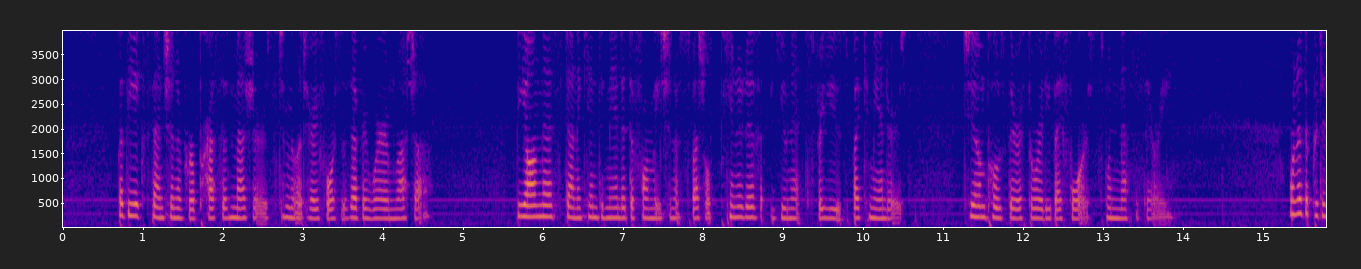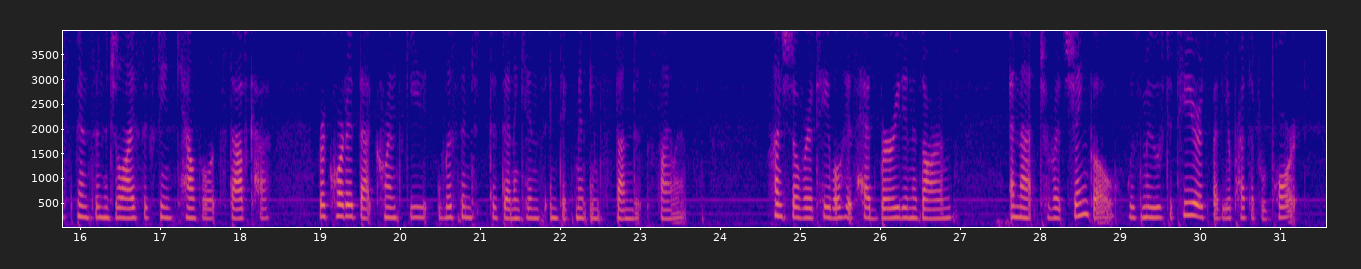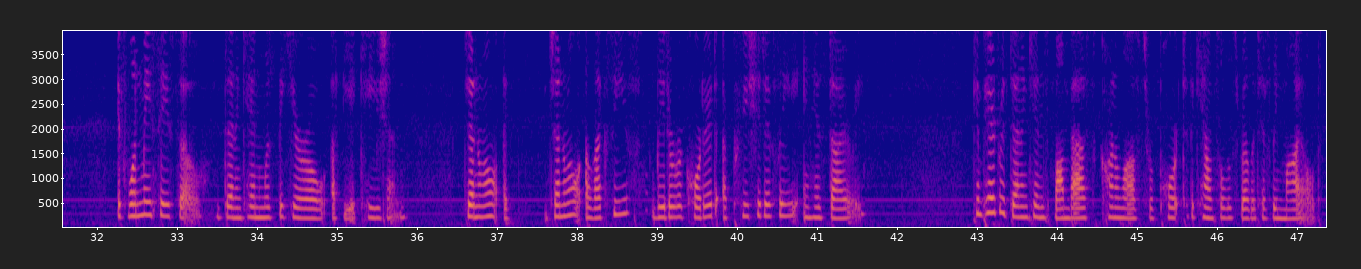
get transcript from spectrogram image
but the extension of repressive measures to military forces everywhere in Russia. Beyond this, Denikin demanded the formation of special punitive units for use by commanders to impose their authority by force when necessary. One of the participants in the July 16th council at Stavka recorded that Kerensky listened to Denikin's indictment in stunned silence hunched over a table, his head buried in his arms, and that Tereshchenko was moved to tears by the oppressive report. If one may say so, Denikin was the hero of the occasion. General, uh, General Alexeyev later recorded appreciatively in his diary. Compared with Denikin's bombast, Kornilov's report to the council was relatively mild,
